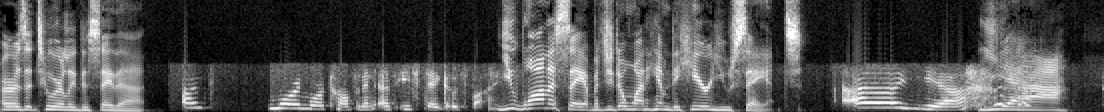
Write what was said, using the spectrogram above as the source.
Or is it too early to say that? i'm more and more confident as each day goes by You want to say it, but you don't want him to hear you say it. uh yeah Yeah.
